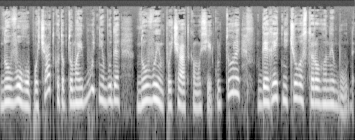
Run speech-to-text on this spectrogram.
нового початку, тобто майбутнє буде новим початком усієї культури, де геть нічого старого не буде.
